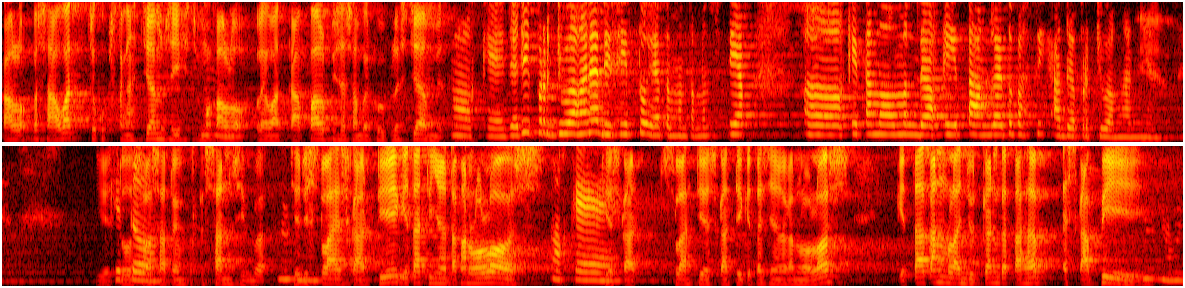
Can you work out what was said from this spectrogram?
Kalau pesawat cukup setengah jam sih, cuma kalau lewat kapal bisa sampai 12 jam itu. Oke, jadi perjuangannya di situ ya teman-teman. Setiap eh, kita mau mendaki tangga itu pasti ada perjuangannya. Ya, itu Gitu. salah satu yang berkesan sih, Mbak. Jadi setelah SKD kita dinyatakan lolos. Oke. Di SK setelah di SKD kita dinyatakan lolos, kita akan melanjutkan ke tahap SKB. Mm.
